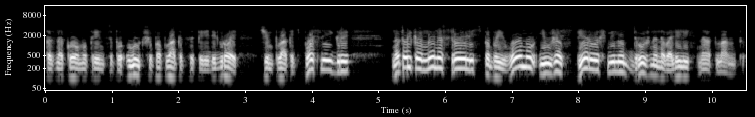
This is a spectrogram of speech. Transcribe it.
по знакомому принципу лучше поплакаться перед игрой, чем плакать после игры, Но только мы настроились по-боевому и уже с первых минут дружно навалились на Атланту.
